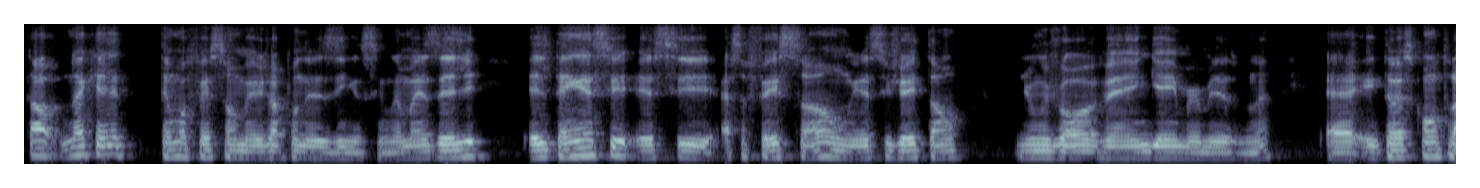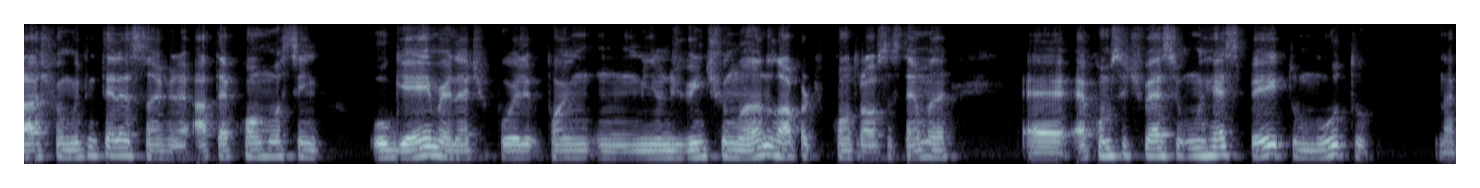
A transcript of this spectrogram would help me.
Tal, não é que ele tem uma feição meio japonesinha, assim, né? Mas ele, ele tem esse, esse, essa feição e esse jeitão de um jovem gamer mesmo, né? É, então esse contraste foi muito interessante, né? Até como, assim, o gamer, né? Tipo, ele põe um, menino de 21 anos lá para controlar o sistema, né? É, é como se tivesse um respeito mútuo na,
